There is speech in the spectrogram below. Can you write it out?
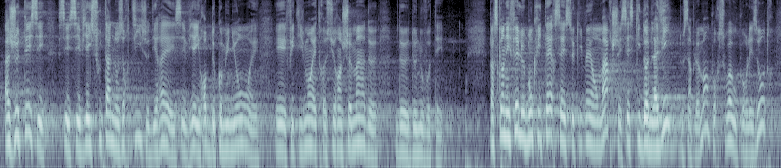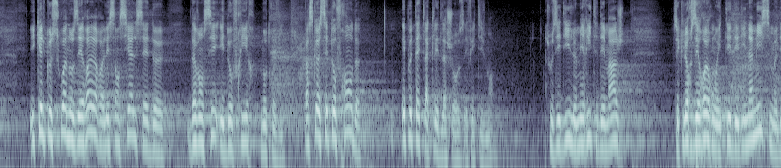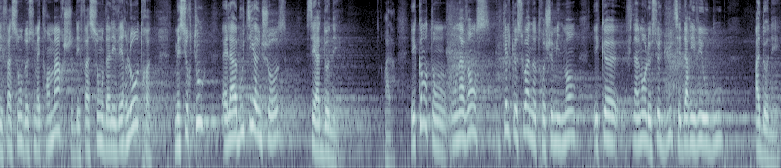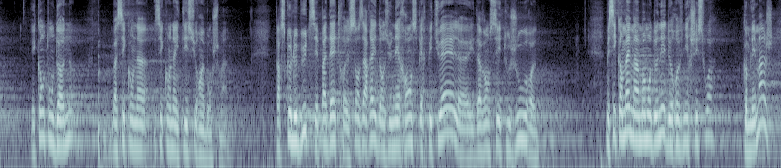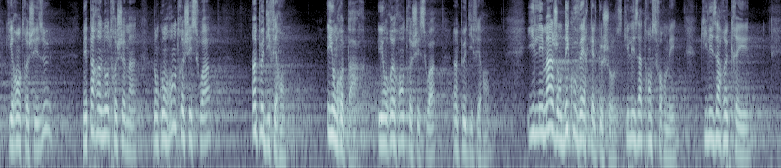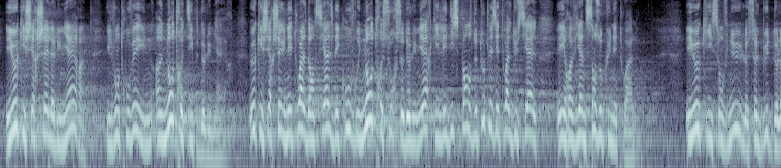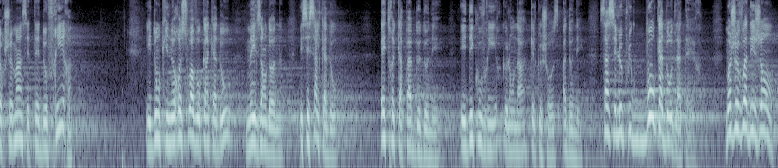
à jeter ces, ces, vieilles soutanes aux orties, je dirais, et ces vieilles robes de communion, et, effectivement être sur un chemin de, de, de nouveauté. Parce qu'en effet, le bon critère, c'est ce qui met en marche, et c'est ce qui donne la vie, tout simplement, pour soi ou pour les autres. Et quelles que soient nos erreurs, l'essentiel, c'est d'avancer et d'offrir notre vie. Parce que cette offrande est peut-être la clé de la chose, effectivement. Je vous ai dit, le mérite des mages, C'est que leurs erreurs ont été des dynamismes, des façons de se mettre en marche, des façons d'aller vers l'autre, mais surtout, elle a abouti à une chose, c'est à donner. Voilà. Et quand on, avance, quel que soit notre cheminement, et que finalement le seul but, c'est d'arriver au bout, à donner. Et quand on donne, bah, c'est qu'on a, qu'on a été sur un bon chemin. Parce que le but, c'est pas d'être sans arrêt dans une errance perpétuelle et d'avancer toujours mais c'est quand même à un moment donné de revenir chez soi, comme les mages qui rentrent chez eux, mais par un autre chemin. Donc on rentre chez soi un peu différent, et on repart, et on re-rentre chez soi un peu différent. les mages ont découvert quelque chose qui les a transformés, qui les a recréés. Et eux qui cherchaient la lumière, ils vont trouver un autre type de lumière. Eux qui cherchaient une étoile dans le ciel découvrent une autre source de lumière qui les dispense de toutes les étoiles du ciel et ils reviennent sans aucune étoile. Et eux qui sont venus, le seul but de leur chemin c'était d'offrir et donc ils ne reçoivent aucun cadeau mais ils en donnent. Et c'est ça le cadeau, être capable de donner et découvrir que l'on a quelque chose à donner. Ça c'est le plus beau cadeau de la terre. Moi je vois des gens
